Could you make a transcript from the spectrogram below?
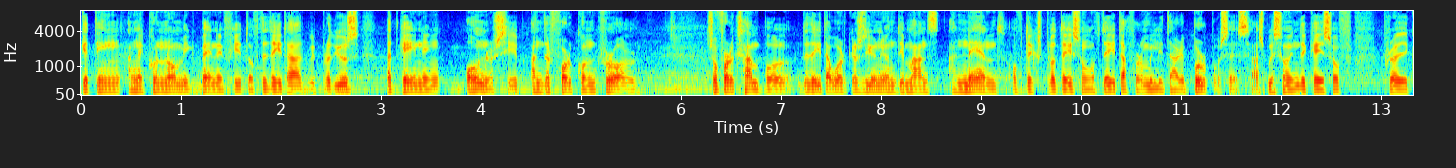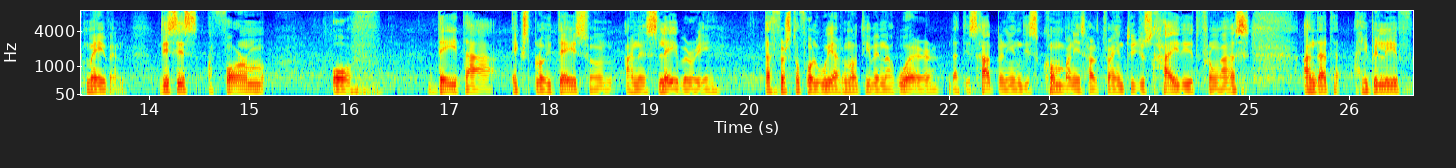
getting an economic benefit of the data that we produce, but gaining ownership and therefore control. So, for example, the Data Workers Union demands an end of the exploitation of data for military purposes, as we saw in the case of Project Maven. This is a form of data exploitation and slavery that first of all we are not even aware that is happening these companies are trying to just hide it from us and that i believe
